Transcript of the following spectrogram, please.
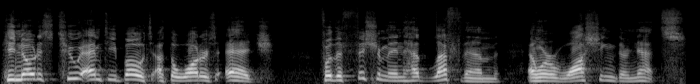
He noticed two empty boats at the water's edge, for the fishermen had left them and were washing their nets.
